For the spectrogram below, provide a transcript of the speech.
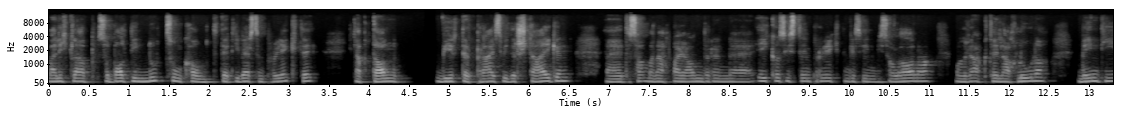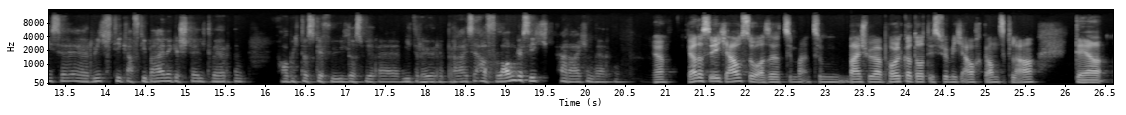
weil ich glaube, sobald die Nutzung kommt der diversen Projekte, ich glaube, dann wird der Preis wieder steigen. Äh, das hat man auch bei anderen äh, Ökosystemprojekten gesehen, wie Solana oder aktuell auch Luna. Wenn diese äh, richtig auf die Beine gestellt werden, habe ich das Gefühl, dass wir wieder höhere Preise auf lange Sicht erreichen werden. Ja, ja das sehe ich auch so. Also zum, zum Beispiel bei Polkadot ist für mich auch ganz klar, der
